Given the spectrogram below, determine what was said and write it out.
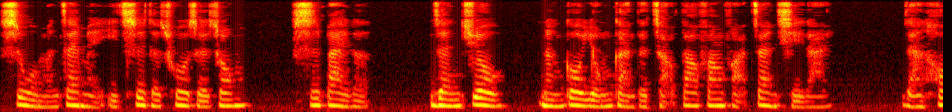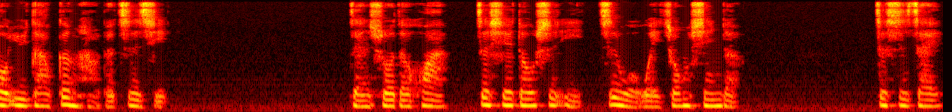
是我们在每一次的挫折中失败了，仍旧能够勇敢地找到方法站起来，然后遇到更好的自己。人说的话，这些都是以自我为中心的，这是在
